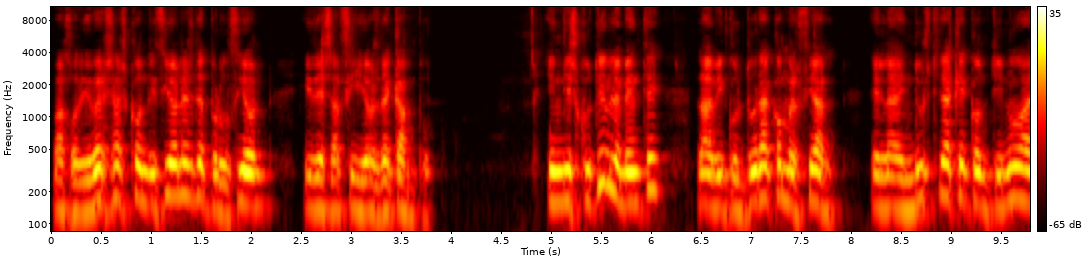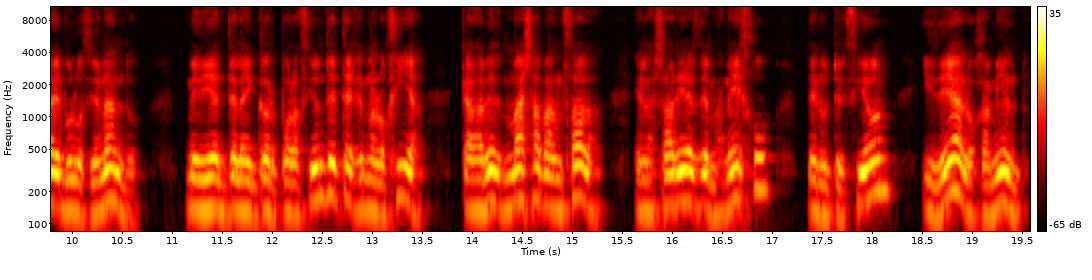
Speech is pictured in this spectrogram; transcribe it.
bajo diversas condiciones de producción y desafíos de campo. Indiscutiblemente, la avicultura comercial, en la industria que continúa evolucionando mediante la incorporación de tecnología cada vez más avanzada en las áreas de manejo, de nutrición y de alojamiento.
